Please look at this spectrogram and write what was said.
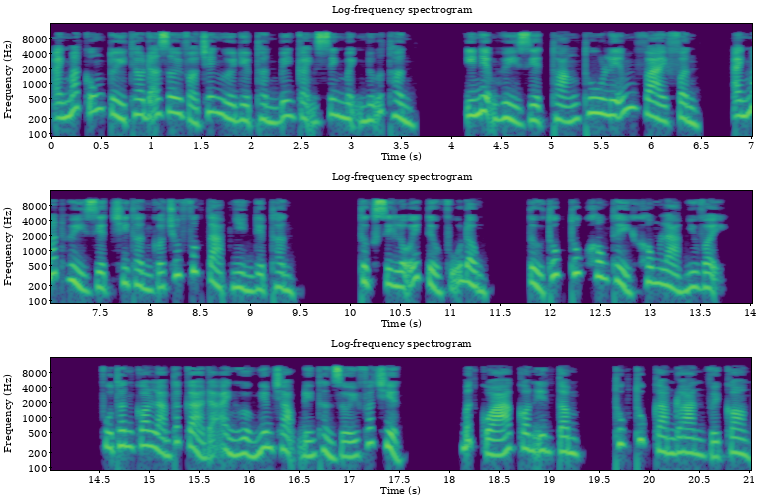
Ánh mắt cũng tùy theo đã rơi vào trên người điệp thần bên cạnh sinh mệnh nữ thần. Ý niệm hủy diệt thoáng thu liễm vài phần, ánh mắt hủy diệt chi thần có chút phức tạp nhìn điệp thần. Thực xin lỗi tiểu vũ đồng, tử thúc thúc không thể không làm như vậy. Phụ thân con làm tất cả đã ảnh hưởng nghiêm trọng đến thần giới phát triển. Bất quá con yên tâm, thúc thúc cam đoan với con.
